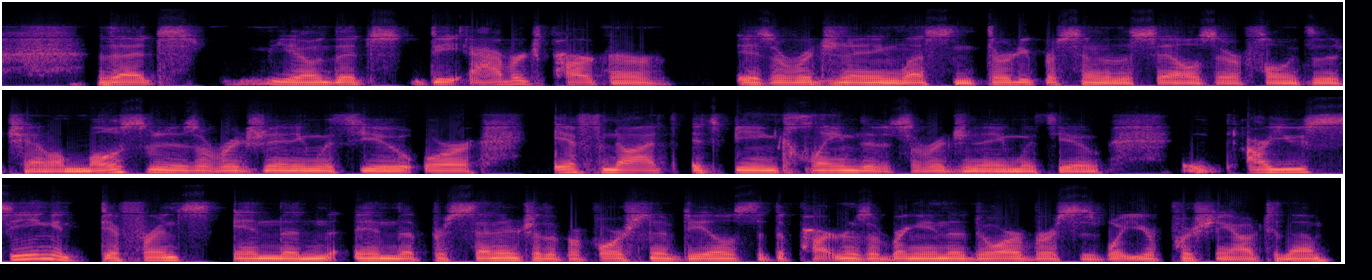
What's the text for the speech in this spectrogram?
that, you know, that the average partner is originating less than 30% of the sales that are flowing through the channel. Most of it is originating with you, or if not, it's being claimed that it's originating with you. Are you seeing a difference in the in the percentage or the proportion of deals that the partners are bringing in the door versus what you're pushing out to them?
